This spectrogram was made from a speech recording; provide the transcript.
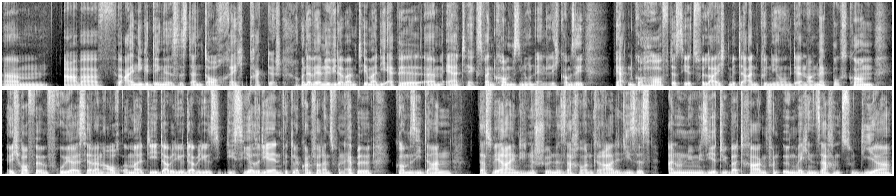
Ähm, aber für einige Dinge ist es dann doch recht praktisch. Und da wären wir wieder beim Thema, die Apple ähm, AirTags. Wann kommen sie nun endlich? Kommen sie, wir hatten gehofft, dass sie jetzt vielleicht mit der Ankündigung der neuen MacBooks kommen. Ich hoffe, im Frühjahr ist ja dann auch immer die WWDC, also die Entwicklerkonferenz von Apple. Kommen sie dann? Das wäre eigentlich eine schöne Sache. Und gerade dieses anonymisierte Übertragen von irgendwelchen Sachen zu dir,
